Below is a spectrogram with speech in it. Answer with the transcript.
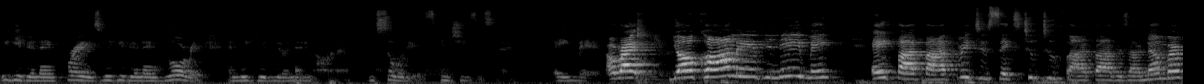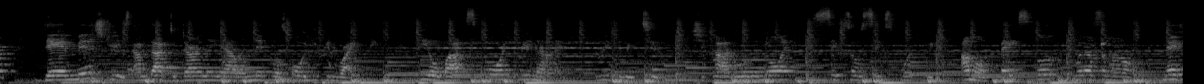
We give your name praise, we give your name glory, and we give your name honor. And so it is in Jesus' name. Amen. All right, y'all call me if you need me. 855-326-2255 is our number. Dan Ministries. I'm Dr. Darlene Allen Nichols, or you can write me. P.O. Box 439-332, Chicago, Illinois 60643. I'm on Facebook. What else am I on? Name,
